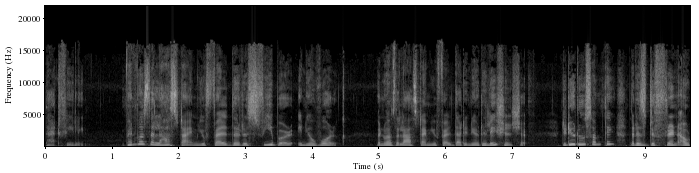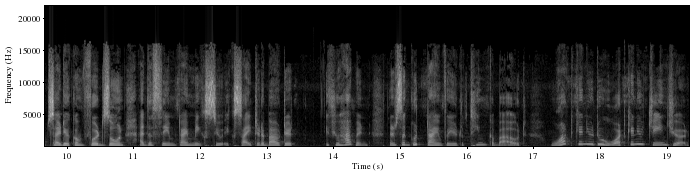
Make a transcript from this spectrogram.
that feeling. When was the last time you felt the Resfeber in your work? When was the last time you felt that in your relationship? Did you do something that is different outside your comfort zone at the same time makes you excited about it? If you haven't, then it's a good time for you to think about what can you do? What can you change here?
